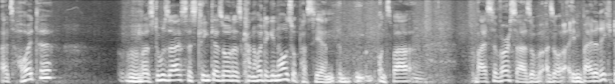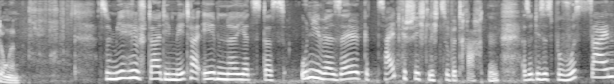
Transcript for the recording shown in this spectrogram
als heute? Was du sagst, das klingt ja so, das kann heute genauso passieren. Und zwar vice versa, also, also in beide Richtungen. Also mir hilft da die Metaebene jetzt das universell zeitgeschichtlich zu betrachten. Also dieses Bewusstsein,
